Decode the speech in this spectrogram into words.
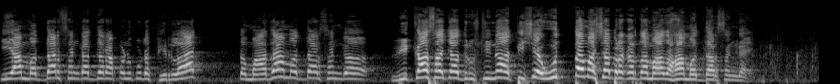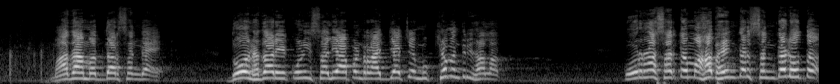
की या मतदारसंघात जर आपण कुठं फिरलात तर माझा मतदारसंघ विकासाच्या दृष्टीनं अतिशय उत्तम अशा प्रकारचा माझा हा मतदारसंघ आहे. माझा मतदारसंघ आहे. दोन हजार एकोणीस साली आपण राज्याचे मुख्यमंत्री झालात. कोरोनासारखं महाभयंकर संकट होतं.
